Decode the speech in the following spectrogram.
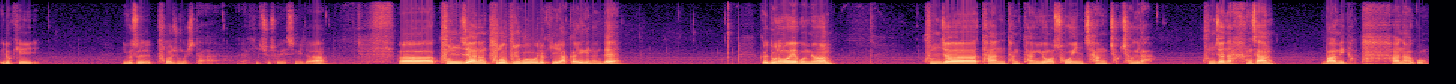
이렇게 이것을 풀어준 것이다. 이렇게 주소했습니다. 아, 군자는 부르불구 이렇게 아까 얘기했는데 그 논어에 보면 군자 탄 탕탕이요 소인 장 척척이라 군자는 항상 마음이 평탄하고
